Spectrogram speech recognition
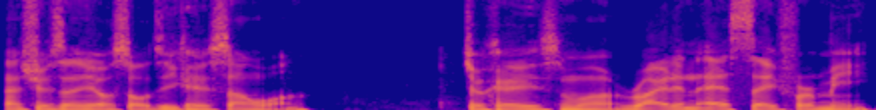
但学生有手机可以上网，就可以什么 write an essay for me，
